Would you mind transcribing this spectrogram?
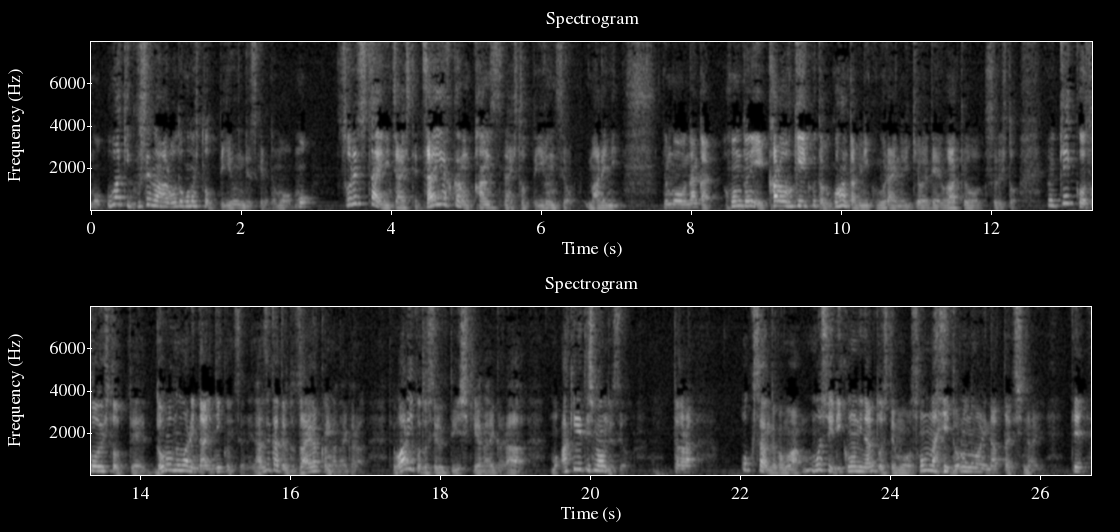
もう浮気癖のある男の人っているんですけれども、もう、それ自体に対して罪悪感を感じてない人っているんですよ、稀に。でもなんか本当にカラオケ行くとかご飯食べに行くぐらいの勢いで浮気をする人。結構そういう人って泥沼になりにくいんですよね。なぜかというと罪悪感がないから。悪いことしてるっていう意識がないから、もう呆れてしまうんですよ。だから、奥さんとかも、もし離婚になるとしても、そんなに泥沼になったりしない。で、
